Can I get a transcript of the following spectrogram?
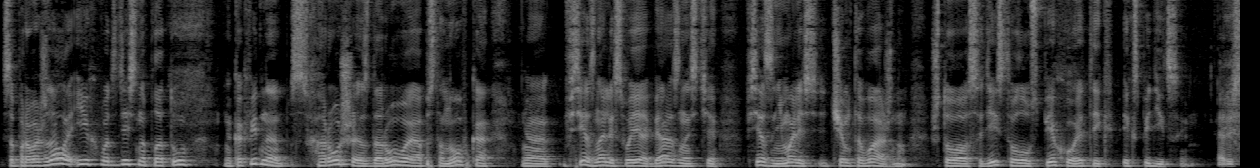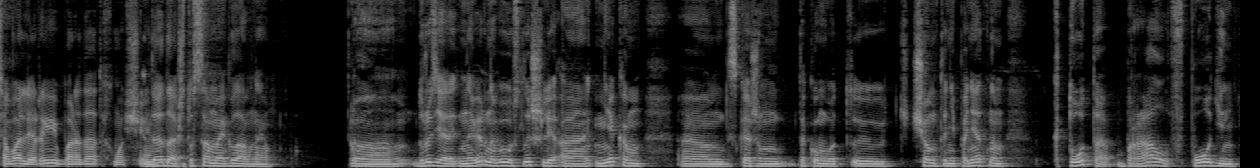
сопровождала их вот здесь на плоту. Как видно, хорошая, здоровая обстановка, э, все знали свои обязанности, все занимались чем-то важным, что содействовало успеху этой эк- экспедиции. Рисовали рыб, бородатых мужчин. Да-да, что самое главное. Э, Друзья, наверное, вы услышали о неком, э, скажем, таком вот э, чем-то непонятном. Кто-то брал в полдень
